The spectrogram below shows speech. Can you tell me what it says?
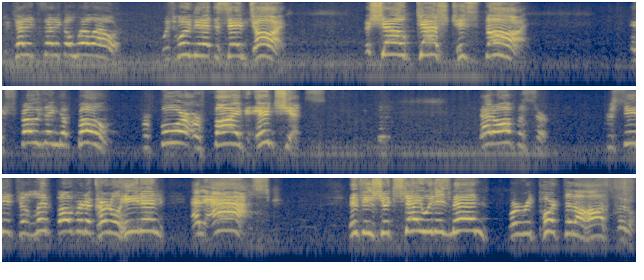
Lieutenant Seneca Willauer was wounded at the same time. A shell gashed his thigh, exposing the bone for four or five inches. That officer proceeded to limp over to Colonel Heenan and ask if he should stay with his men or report to the hospital.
